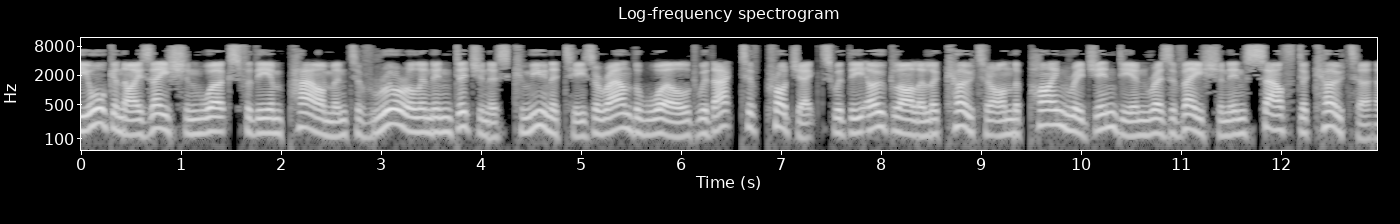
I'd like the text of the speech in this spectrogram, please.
The organization works for the empowerment of rural and indigenous communities around the world with active projects with the Oglala Lakota on the Pine Ridge Indian Reservation in South Dakota,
